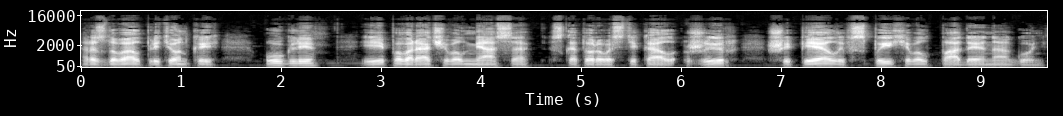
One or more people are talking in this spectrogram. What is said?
раздувал плетенкой угли и поворачивал мясо, с которого стекал жир, шипел и вспыхивал, падая на огонь.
